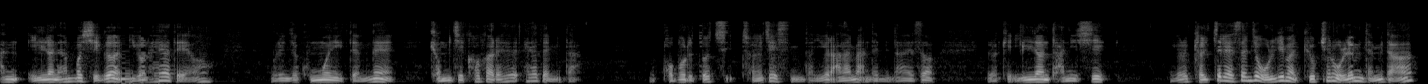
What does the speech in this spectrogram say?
한 1년에 한 번씩은 이걸 해야 돼요. 우리 이제 공무원이기 때문에 겸직 허가를 해, 해야 됩니다. 법으로 또 지- 정해져 있습니다. 이걸 안 하면 안 됩니다. 그래서 이렇게 1년 단위씩 이걸 결제를 해서 이제 올리면, 교육청에 올리면 됩니다.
